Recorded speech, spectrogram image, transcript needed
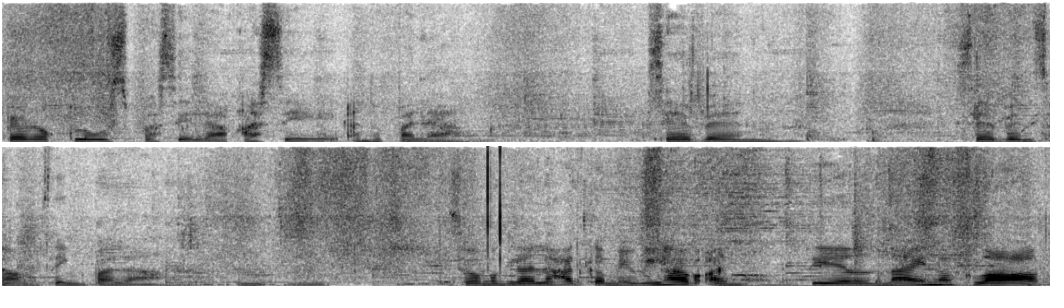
Pero close pa sila kasi ano pa lang. 7 7 something pa lang. Mm-mm. So maglalakad kami. We have until 9 o'clock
